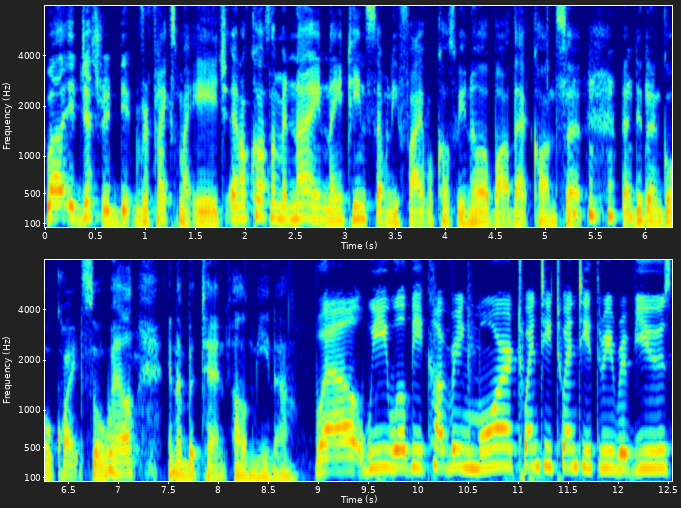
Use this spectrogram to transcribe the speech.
Well, it just re- reflects my age. And of course, number nine, 1975. Of course, we know about that concert that didn't go quite so well. And number 10, Almina. Well, we will be covering more 2023 reviews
